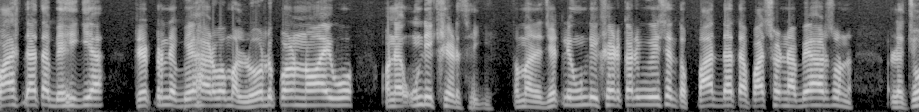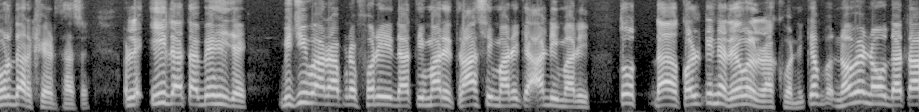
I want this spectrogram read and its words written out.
પાંચ દાંતા બેહી ગયા, ટ્રેક્ટરને બેહાડવામાં લોડ પણ ન આવ્યો અને ઊંડી ખેડ થઈ ગઈ. તમારે જેટલી ઊંડી ખેડ કરવી હોય છે ને તો પાંચ દાંતા પાછળના બેહાડશો ને એટલે જોરદાર ખેડ થશે. એટલે એ દાંતા બેહી જાય. બીજી વાર આપણે ફરી દાંતી મારી, ત્રાસી મારી કે આડી મારી, તો કલ્ટીને રેવલ રાખવાની કે નવે નવ દાંતા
